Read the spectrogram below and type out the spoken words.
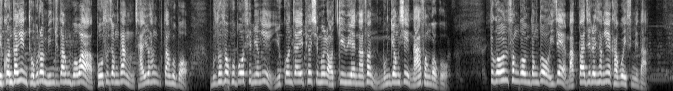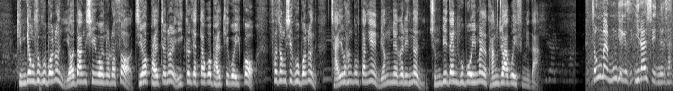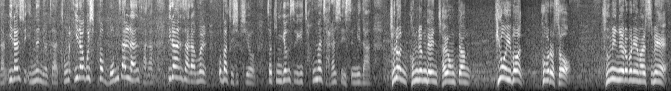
집권당인 더불어민주당 후보와 보수정당 자유한국당 후보, 무소속 후보 3명이 유권자의 표심을 얻기 위해 나선 문경시 나선거구. 뜨거운 선거운동도 이제 막바지를 향해 가고 있습니다. 김경숙 후보는 여당 시의원으로서 지역 발전을 이끌겠다고 밝히고 있고 서정식 후보는 자유한국당의 명맥을 잇는 준비된 후보임을 강조하고 있습니다. 정말 문경에서 일할 수 있는 사람, 일할 수 있는 여자, 정말 일하고 싶어 몸살 난 사람, 이러한 사람을 뽑아 주십시오. 저 김경숙이 정말 잘할 수 있습니다. 저는 검증된 자유한국당 기호 2번 후보로서 주민 여러분의 말씀에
